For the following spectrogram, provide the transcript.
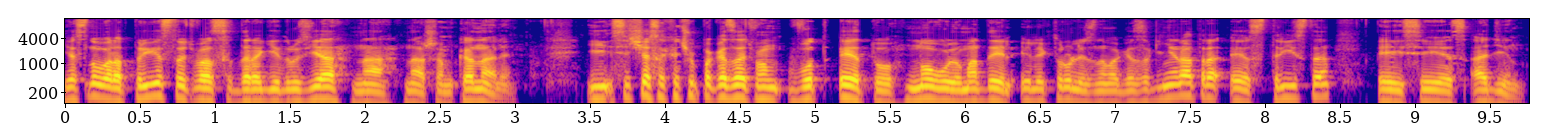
Я снова рад приветствовать вас, дорогие друзья, на нашем канале. И сейчас я хочу показать вам вот эту новую модель электролизного газогенератора S300 ACS1.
